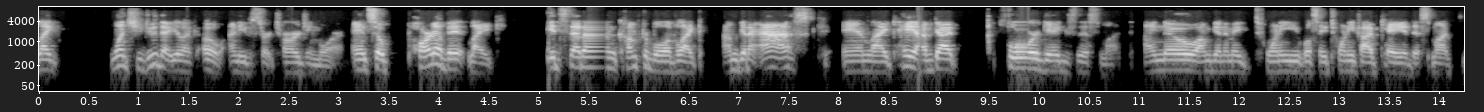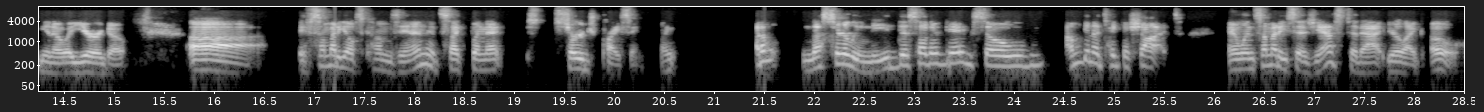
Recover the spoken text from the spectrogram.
like once you do that, you're like, "Oh, I need to start charging more." And so part of it, like, it's that uncomfortable of like, I'm gonna ask, and like, hey, I've got four gigs this month. I know I'm going to make 20, we'll say 25K this month, you know, a year ago. Uh, if somebody else comes in, it's like when that surge pricing, like, I don't necessarily need this other gig. So I'm going to take a shot. And when somebody says yes to that, you're like, oh,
